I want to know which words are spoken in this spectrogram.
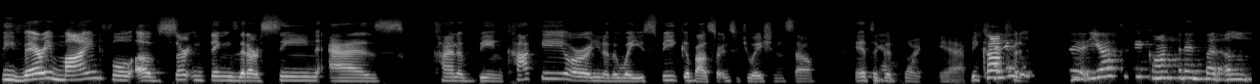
Be very mindful of certain things that are seen as kind of being cocky or you know the way you speak about certain situations. So it's a yeah. good point. Yeah, be confident you have to be confident but a,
